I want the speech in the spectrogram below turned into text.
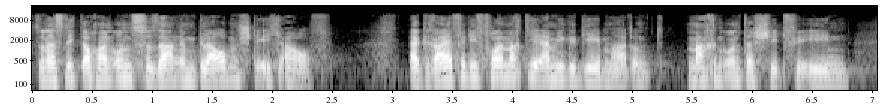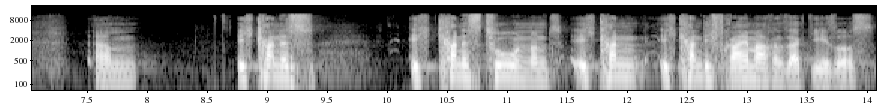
sondern es liegt auch an uns zu sagen, im Glauben stehe ich auf. Ergreife die Vollmacht, die er mir gegeben hat und mache einen Unterschied für ihn. Ähm, ich kann es, ich kann es tun und ich kann, ich kann dich frei machen, sagt Jesus.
